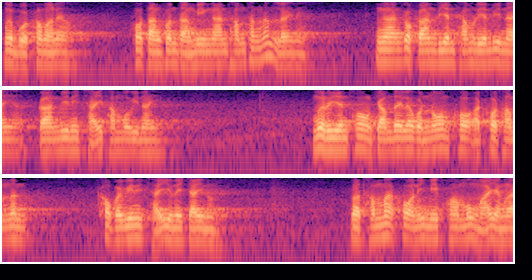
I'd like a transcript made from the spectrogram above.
เมื่อบวชเข้ามาแล้วพราะต่างคนต่างมีงานทำทั้งนั้นเลยเนี่ย งานก็การเรียนทำเรียนวินัยการวินิจฉัยธรรมวินัย เมื่อเรียนท่องจำได้แล้วก็น้อมข้ออัดข้อธรรมนั่นเข้าไปวินิจฉัยอยู่ในใจนั่นก็ธรรมะข้อนี้มีความมุ่งหมายอย่างไร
